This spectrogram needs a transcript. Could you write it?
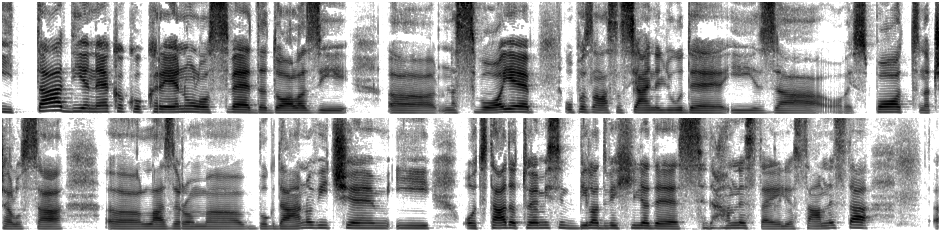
I tad je nekako krenulo sve da dolazi uh, na svoje. Upoznala sam sjajne ljude i za ovaj spot na čelu sa uh, Lazarom uh, Bogdanovićem i od tada, to je mislim bila 2017. ili 18. Uh,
